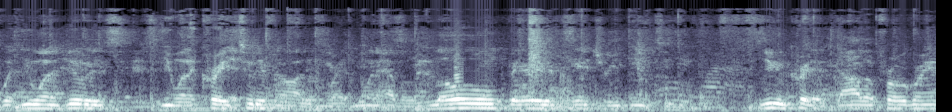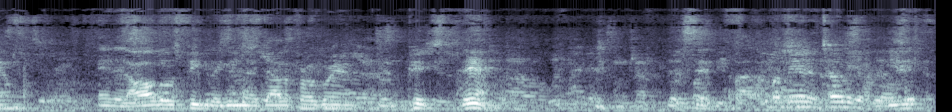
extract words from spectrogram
What you want to do is you want to create two different audiences, right? You want to have a low barrier of entry into you. You can create a dollar program, and then all those people that get in that dollar program, then pitch them. The seventy-five. My man Antonio. Get it?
